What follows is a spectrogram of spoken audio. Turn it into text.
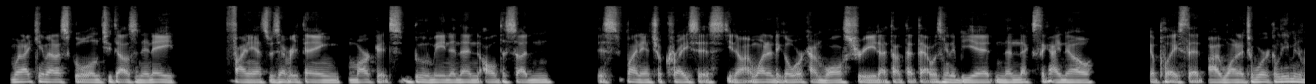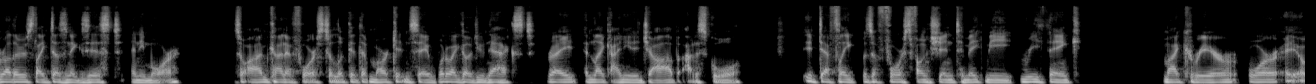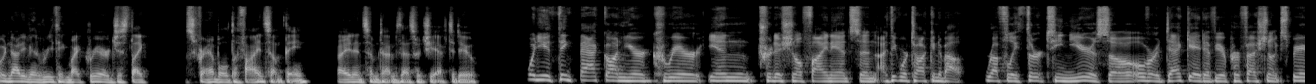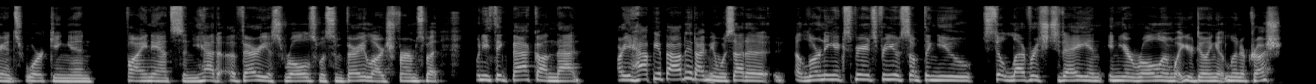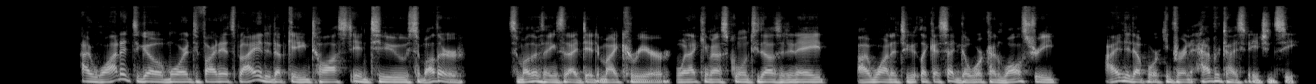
When I came out of school in 2008, finance was everything, markets booming. And then all of a sudden, this financial crisis, you know, I wanted to go work on Wall Street. I thought that that was going to be it. And then next thing I know, a place that I wanted to work, Lehman Brothers, like doesn't exist anymore. So I'm kind of forced to look at the market and say, what do I go do next? Right. And like, I need a job out of school. It definitely was a force function to make me rethink my career or, eh, or not even rethink my career, just like scramble to find something. Right. And sometimes that's what you have to do. When you think back on your career in traditional finance, and I think we're talking about roughly 13 years, so over a decade of your professional experience working in finance, and you had uh, various roles with some very large firms. But when you think back on that, are you happy about it? I mean, was that a, a learning experience for you? Something you still leverage today in, in your role and what you're doing at LunarCrush? I wanted to go more into finance, but I ended up getting tossed into some other some other things that I did in my career. When I came out of school in 2008, I wanted to, like I said, go work on Wall Street. I ended up working for an advertising agency.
